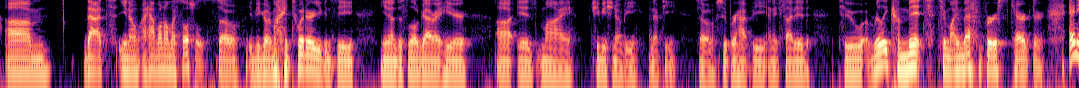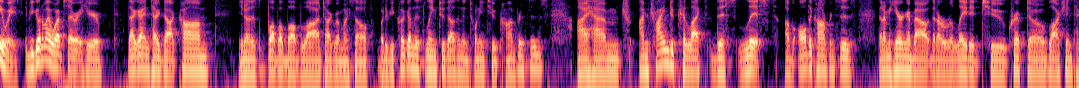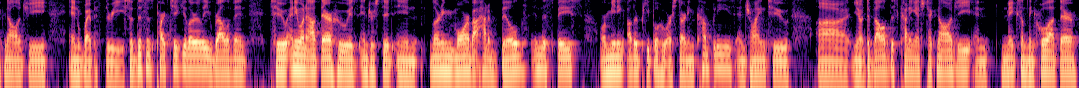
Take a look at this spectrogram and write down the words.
um, that, you know, I have on all my socials. So if you go to my Twitter, you can see, you know, this little guy right here uh, is my Chibi Shinobi NFT. So super happy and excited to really commit to my metaverse character. Anyways, if you go to my website right here, thatguyintech.com, you know, there's blah, blah, blah, blah, talk about myself. But if you click on this link, 2022 conferences, I am, tr- I'm trying to collect this list of all the conferences that I'm hearing about that are related to crypto, blockchain technology, and Web3. So this is particularly relevant to anyone out there who is interested in learning more about how to build in this space or meeting other people who are starting companies and trying to, uh, you know, develop this cutting edge technology and make something cool out there.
